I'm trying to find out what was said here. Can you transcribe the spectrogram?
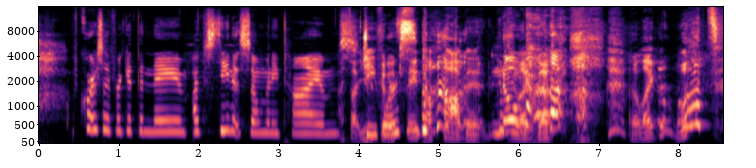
of course, I forget the name. I've seen it so many I times. thought you were going to G-force? say the Hobbit. 'cause No. like the, and I'm like, what?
